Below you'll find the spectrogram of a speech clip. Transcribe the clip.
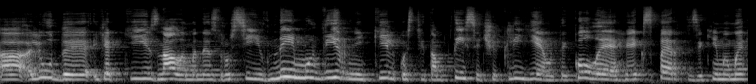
е, люди, які знали мене з Росії в неймовірній кількості, там тисячі клієнти, колеги, експерти, з якими ми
